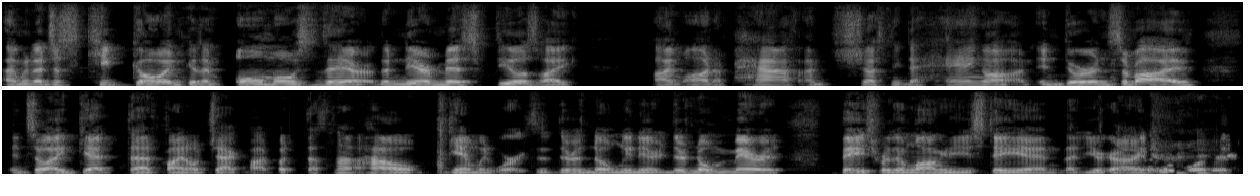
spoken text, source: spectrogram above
I'm going to just keep going because I'm almost there. The near miss feels like I'm on a path. I just need to hang on, endure and survive until I get that final jackpot. But that's not how gambling works. There is no linear. There's no merit base where the longer you stay in, that you're going to get rewarded.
